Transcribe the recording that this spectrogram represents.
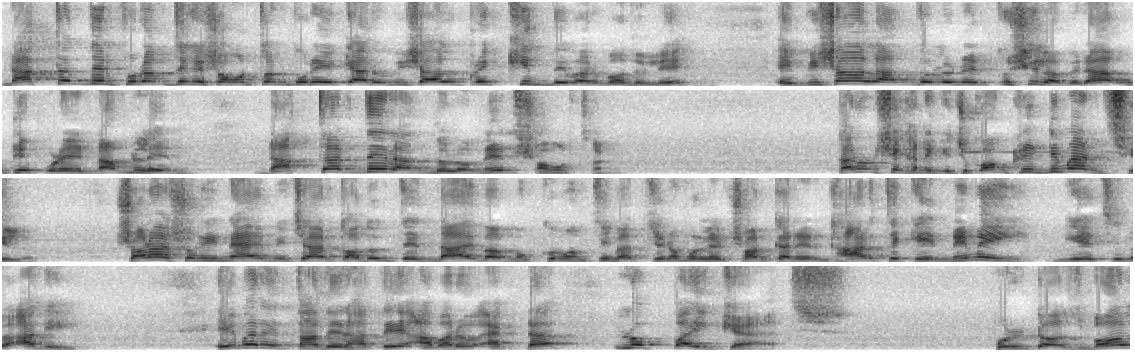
ডাক্তারদের ফোরাম থেকে সমর্থন করে একে আরও বিশাল প্রেক্ষিত দেবার বদলে এই বিশাল আন্দোলনের কুশীলবেরা উঠে পড়ে নামলেন ডাক্তারদের আন্দোলনের সমর্থনে। কারণ সেখানে কিছু কংক্রিট ডিমান্ড ছিল। সরাসরি ন্যায় বিচার, তদন্তের দায় বা মুখ্যমন্ত্রী বা তৃণমূলের সরকারের ঘাড় থেকে নেমেই গিয়েছিল আগেই। এবারে তাদের হাতে আবারও একটা লোপ্পাই ক্যাচ। ফুলটস বল,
